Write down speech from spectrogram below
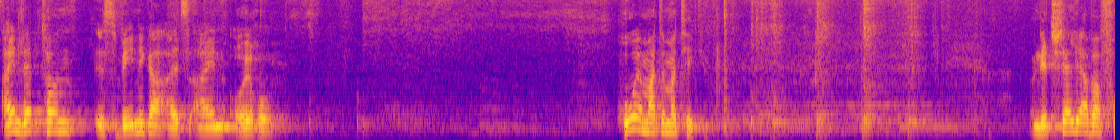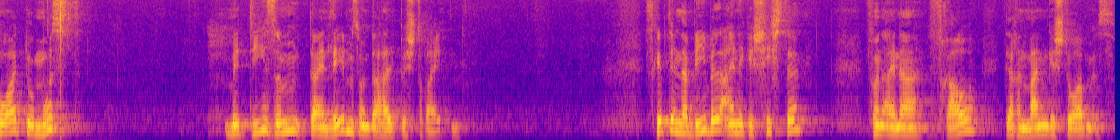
ein Lepton ist weniger als ein Euro. Hohe Mathematik. Und jetzt stell dir aber vor, du musst mit diesem deinen Lebensunterhalt bestreiten. Es gibt in der Bibel eine Geschichte von einer Frau, deren Mann gestorben ist.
